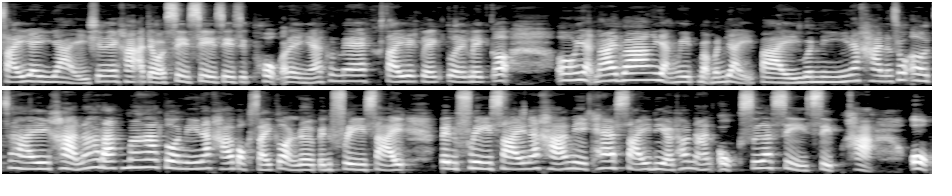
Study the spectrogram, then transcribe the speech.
ไซส์ใหญ่ ๆ ใช่ไหมคะ อาจจะแบบ44 46 อะไรอย่างเงี้ยคุณแม่ไซส์เล็ก ๆ ตัวเล็ก ๆ ก็ โอ้อยากได้บ้าง อยากมีแบบมันใหญ่ไปวันนี้นะคะน้ำส้มเออใจค่ะ น่ารักมากตัวนี้นะคะ บอกไซส์ก่อนเลยเป็นฟรีไซส์เป็นฟรีไซส์นะคะ มีแค่ไซส์เดียวเท่านั้นอกเสื้อ 40 ค่ะ อก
